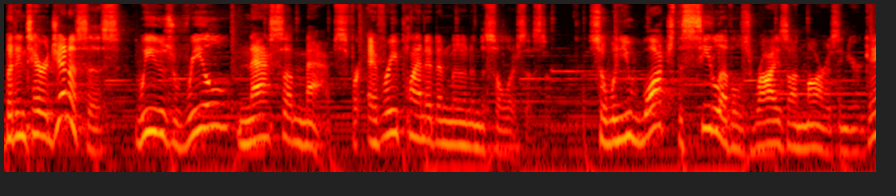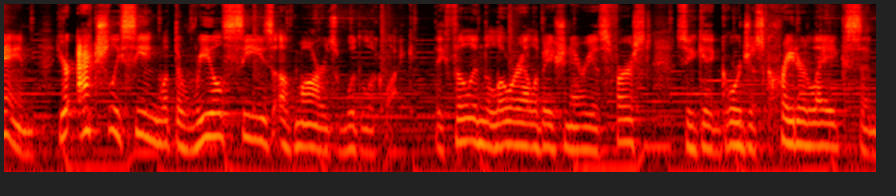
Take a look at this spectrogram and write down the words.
But in Genesis, we use real NASA maps for every planet and moon in the solar system. So when you watch the sea levels rise on Mars in your game, you're actually seeing what the real seas of Mars would look like. They fill in the lower elevation areas first, so you get gorgeous crater lakes and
